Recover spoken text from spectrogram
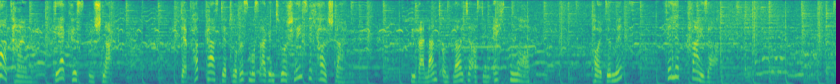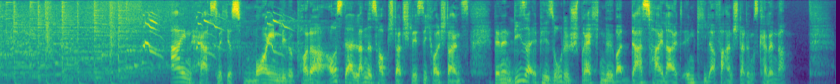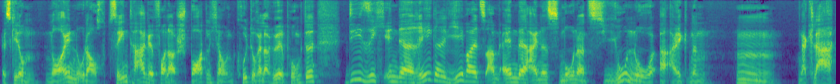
Shortime, der Küstenschnack. Der Podcast der Tourismusagentur Schleswig-Holstein. Über Land und Leute aus dem echten Norden. Heute mit Philipp Kweiser. Ein herzliches Moin, liebe Podder, aus der Landeshauptstadt Schleswig-Holsteins. Denn in dieser Episode sprechen wir über das Highlight im Kieler Veranstaltungskalender. Es geht um neun oder auch zehn Tage voller sportlicher und kultureller Höhepunkte, die sich in der Regel jeweils am Ende eines Monats Juni ereignen. Hm, na klar,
